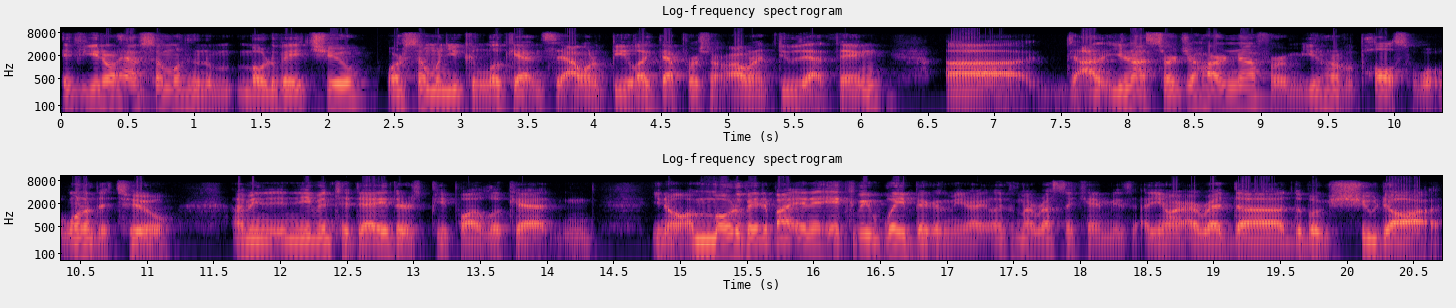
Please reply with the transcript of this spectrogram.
if you don't have someone who motivates you or someone you can look at and say, I want to be like that person or I want to do that thing, uh, you're not searching hard enough or you don't have a pulse. One of the two. I mean, and even today, there's people I look at and, you know, I'm motivated by, and it, it could be way bigger than me, right? Like with my wrestling academies, you know, I, I read uh, the book Shoe Dog,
